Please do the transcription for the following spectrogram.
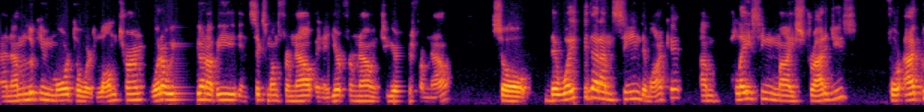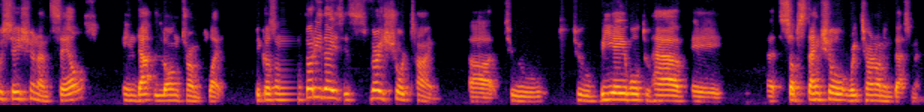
and I'm looking more towards long-term. What are we gonna be in six months from now, in a year from now, in two years from now? So the way that I'm seeing the market, I'm placing my strategies for acquisition and sales in that long-term play, because on 30 days it's very short time uh, to to be able to have a, a substantial return on investment,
